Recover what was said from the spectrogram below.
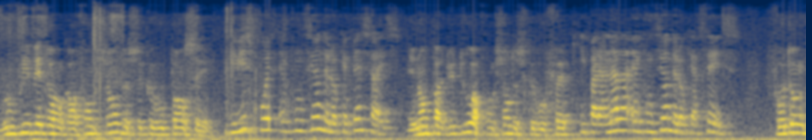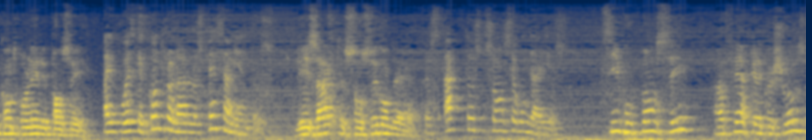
Vous vivez donc en fonction de ce que vous pensez Vivís pues en función de lo que pensáis et non pas du tout en fonction de ce que vous faites. y para nada en función de lo que hacéis. Il faut donc contrôler les pensées. Hay pues que controlar los pensamientos. Les actes sont secondaires. Los actos son secundarios. Si vous pensez à faire quelque chose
